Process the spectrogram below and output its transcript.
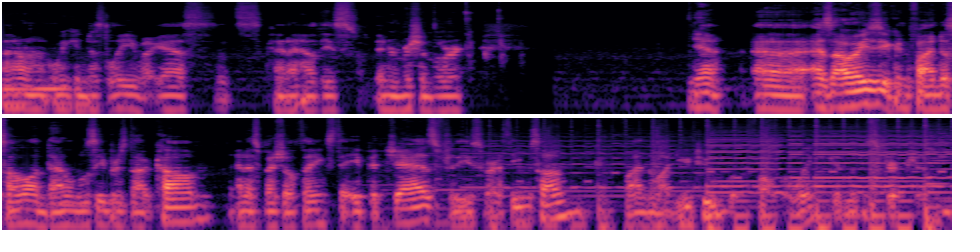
I don't know. We can just leave, I guess. That's kind of how these intermissions work. Yeah. Uh, as always, you can find us all on downloadablezebras.com. And a special thanks to 8-Bit Jazz for the use of our theme song. You can find them on YouTube or follow the link in the description.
